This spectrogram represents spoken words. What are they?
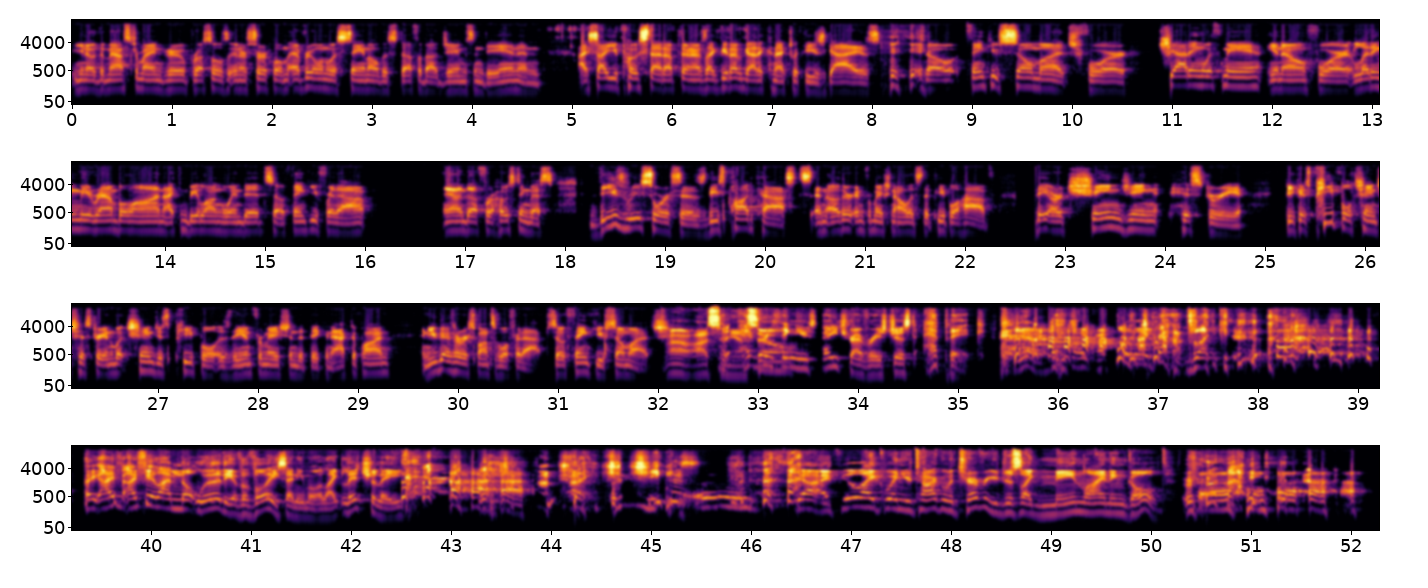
you know, the mastermind group, Russell's inner circle, and everyone was saying all this stuff about James and Dean, and I saw you post that up there, and I was like, dude, I've got to connect with these guys. so thank you so much for chatting with me. You know, for letting me ramble on. I can be long winded, so thank you for that. And uh, for hosting this, these resources, these podcasts, and other information outlets that people have, they are changing history because people change history and what changes people is the information that they can act upon and you guys are responsible for that so thank you so much Oh, awesome, man. So Everything you say, Trevor, is just epic. yeah, like, Holy like- crap! Like, like I, I feel I'm not worthy of a voice anymore. Like, literally. like, jeez. yeah, I feel like when you're talking with Trevor, you're just like mainlining gold.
